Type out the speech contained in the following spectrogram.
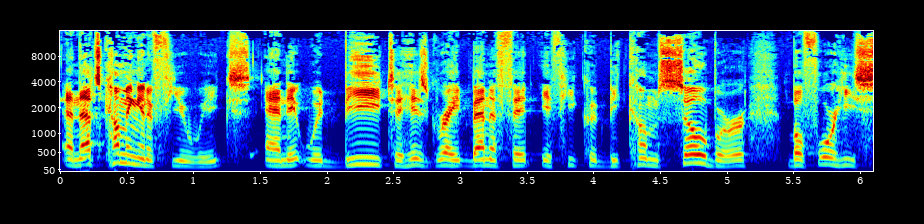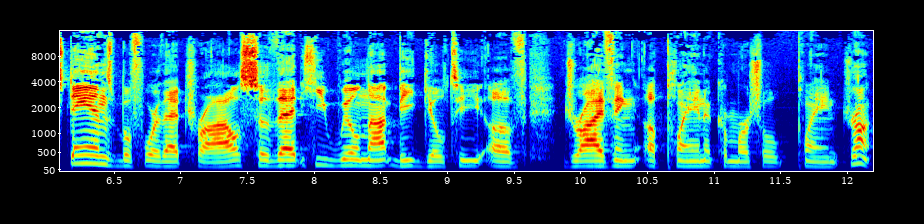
And that's coming in a few weeks. And it would be to his great benefit if he could become sober before he stands before that trial so that he will not be guilty of driving a plane, a commercial plane, drunk.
